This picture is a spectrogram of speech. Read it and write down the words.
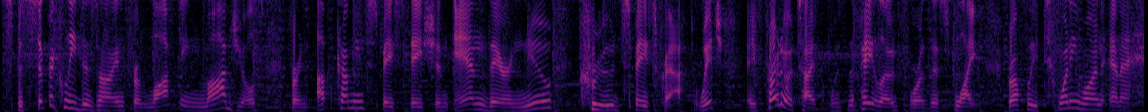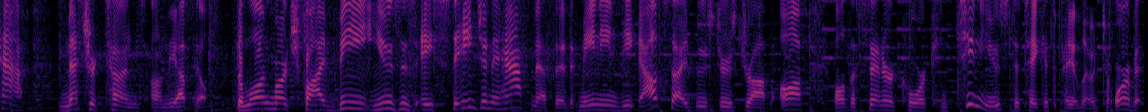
specifically designed for lofting modules for an upcoming space station and their new crewed spacecraft, which a prototype was the payload for this flight, roughly 21 and a half metric tons on the uphill. The Long March 5B uses a stage and a half method, meaning the outside boosters drop off while the center core continues to take its payload to orbit.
